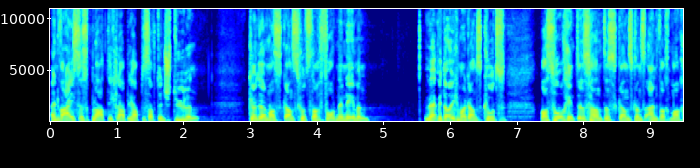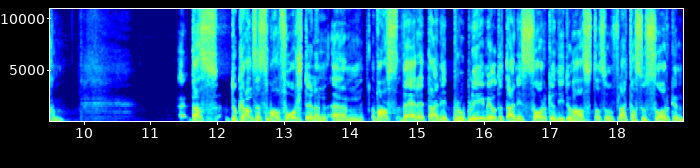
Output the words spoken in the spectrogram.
ein weißes Blatt. Ich glaube, ihr habt das auf den Stühlen. Könnt ihr mal ganz kurz nach vorne nehmen? Ich möchte mit euch mal ganz kurz was hochinteressantes ganz, ganz einfach machen das, du kannst es mal vorstellen, ähm, was wäre deine Probleme oder deine Sorgen, die du hast? Also vielleicht hast du Sorgen,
